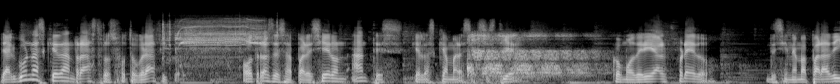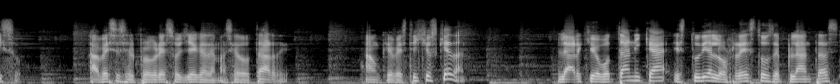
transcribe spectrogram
De algunas quedan rastros fotográficos, otras desaparecieron antes que las cámaras existieran. Como diría Alfredo, de Cinema Paradiso, a veces el progreso llega demasiado tarde, aunque vestigios quedan. La arqueobotánica estudia los restos de plantas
